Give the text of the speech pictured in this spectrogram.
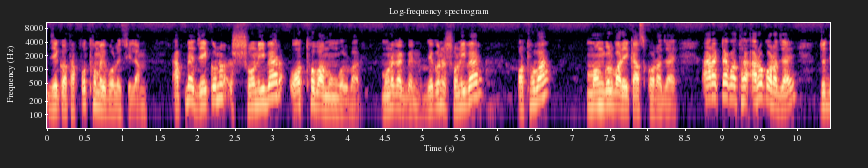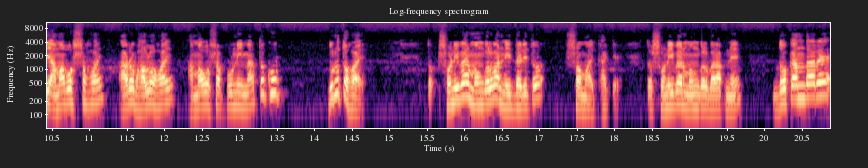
যে কথা প্রথমে বলেছিলাম। আপনি যে কোনো শনিবার অথবা মঙ্গলবার, মনে রাখবেন যে কোনো শনিবার অথবা মঙ্গলবার এই কাজ করা যায়। আর একটা কথা আরও করা যায়, যদি আমাবস্যা হয়, আরও ভালো হয় আমাবস্যা পূর্ণিমা, তো খুব দ্রুত হয়। তো শনিবার, মঙ্গলবার নির্ধারিত সময় থাকে। তো শনিবার, মঙ্গলবার আপনি দোকানদারে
